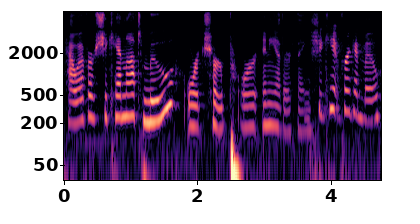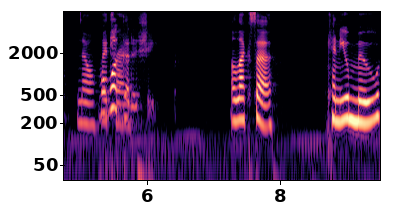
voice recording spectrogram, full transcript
However, she cannot moo or chirp or any other thing. She can't freaking moo. No, Well, I what tried. good is she? Alexa, can you moo?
